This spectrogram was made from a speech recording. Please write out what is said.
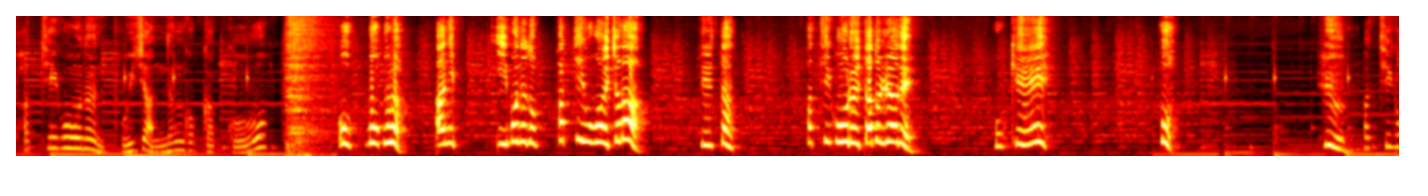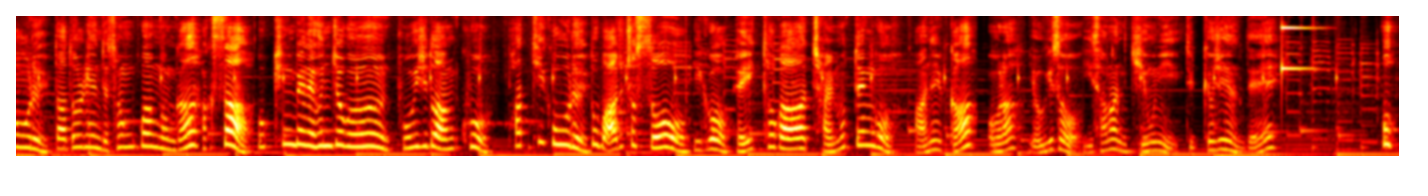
파티고는 보이지 않는 것 같고 어? 뭐, 뭐야? 아니 이번에도 파티고가 있잖아! 일단 파티고를 따돌려야 돼! 오케이 어! 휴 파티고를 따돌리는데 성공한 건가? 박사 토킹벤의 흔적은 보이지도 않고 파티고를 또 마주쳤어 이거 데이터가 잘못된 거 아닐까? 어라? 여기서 이상한 기운이 느껴지는데? 어?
